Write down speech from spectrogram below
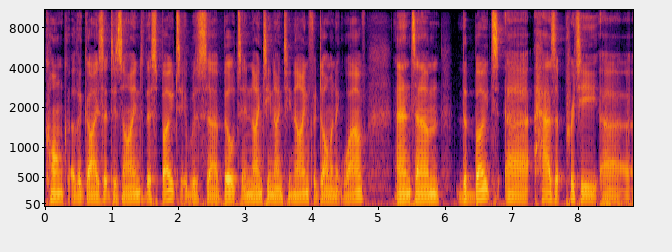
Conch are the guys that designed this boat. It was uh, built in 1999 for Dominic Wavre. And um, the boat uh, has a pretty, uh,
